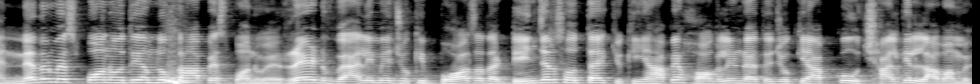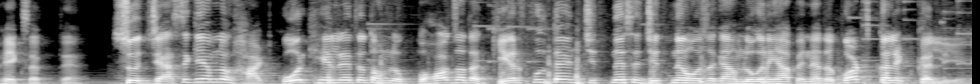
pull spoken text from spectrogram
एंड नेदर में स्पॉन होते हम लोग कहाँ पे स्पॉन हुए? रेड वैली में जो कि बहुत ज़्यादा डेंजरस होता है क्योंकि यहाँ पे हॉगलैंड रहते हैं जो कि आपको उछाल के लावा में फेंक सकते हैं। सो so, जैसे कि हम लोग हार्ड कोर खेल रहे थे तो हम लोग बहुत ज़्यादा केयरफुल थे जितने से जितने हो सके हम लोगों ने यहाँ पे नेदर कॉर्ड्स कलेक्ट कर लिए।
